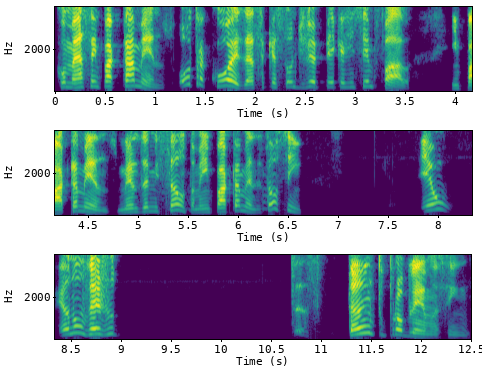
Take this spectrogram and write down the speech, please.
começa a impactar menos. Outra coisa, essa questão de VP que a gente sempre fala impacta menos. Menos emissão também impacta menos. Então, assim, eu, eu não vejo tanto problema, assim.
